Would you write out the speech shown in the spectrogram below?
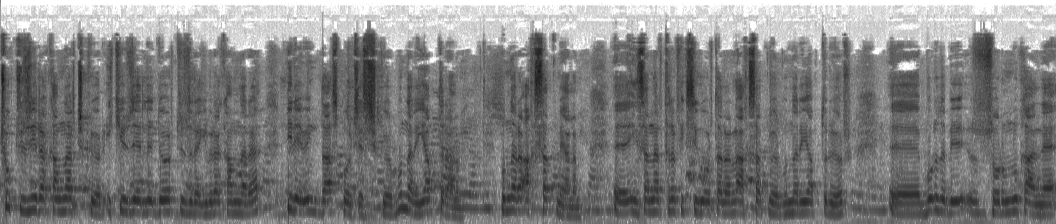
Çok cüzi rakamlar çıkıyor. 250-400 lira gibi rakamlara bir evin DASK poliçesi çıkıyor. Bunları yaptıralım. Bunları aksatmayalım. E, insanlar trafik sigortalarını aksatmıyor. Bunları yaptırıyor. E, bunu da bir sorumluluk haline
